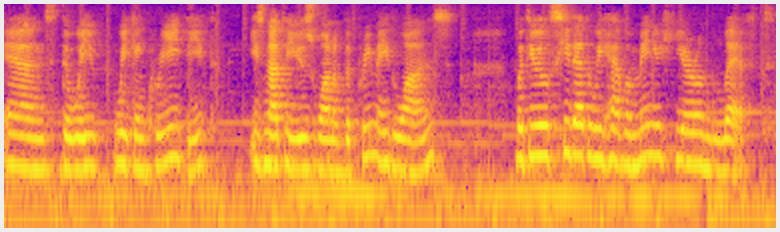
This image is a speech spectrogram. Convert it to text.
and the way we can create it is not to use one of the pre-made ones, but you will see that we have a menu here on the left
